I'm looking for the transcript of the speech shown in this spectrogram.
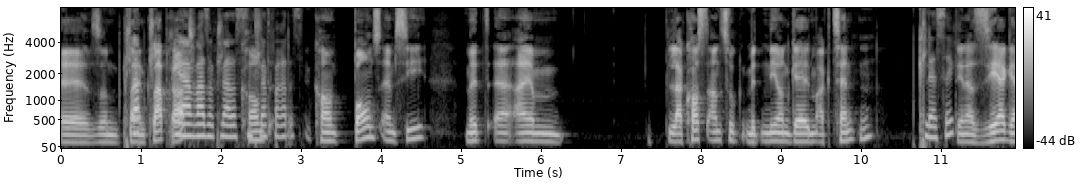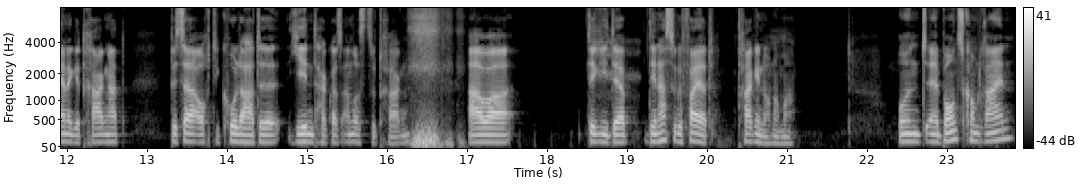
äh, so einem kleinen Klapp- Klapprad Ja, war so klar, dass es ein Klappfahrrad ist. kommt Bones MC mit äh, einem Lacoste-Anzug mit neongelben Akzenten, Classic. den er sehr gerne getragen hat, bis er auch die Kohle hatte, jeden Tag was anderes zu tragen. Aber Diggi, der, den hast du gefeiert. Trag ihn doch nochmal. Und äh, Bones kommt rein,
